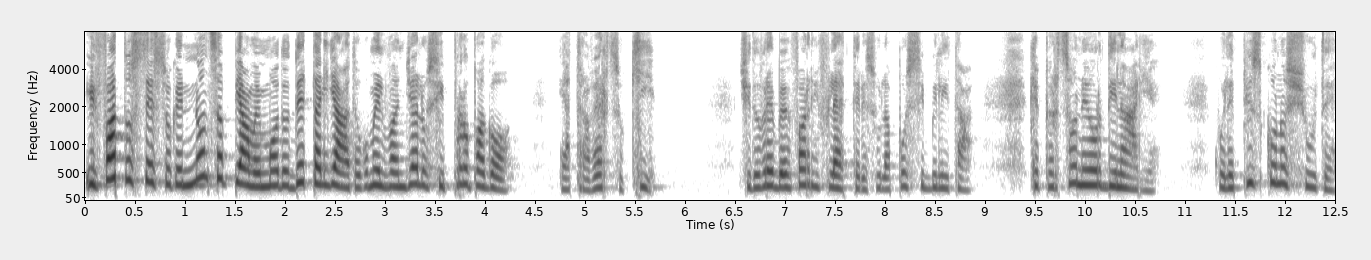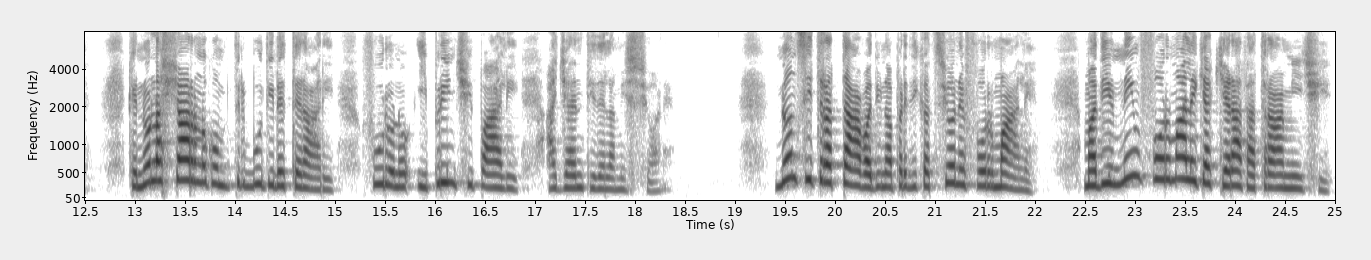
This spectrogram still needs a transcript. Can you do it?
Il fatto stesso che non sappiamo in modo dettagliato come il Vangelo si propagò e attraverso chi ci dovrebbe far riflettere sulla possibilità che persone ordinarie quelle più sconosciute, che non lasciarono contributi letterari, furono i principali agenti della missione. Non si trattava di una predicazione formale, ma di un'informale chiacchierata tra amici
